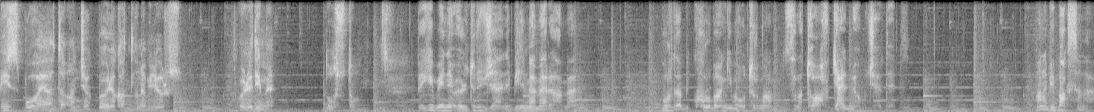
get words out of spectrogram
Biz bu hayata ancak böyle katlanabiliyoruz. Öyle değil mi? Dostum. Peki beni öldüreceğini bilmeme rağmen burada bir kurban gibi oturmam sana tuhaf gelmiyor mu Cevdet? Bana bir baksana.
